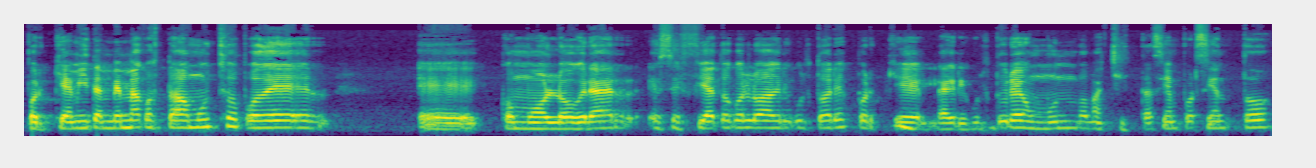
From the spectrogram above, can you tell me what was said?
porque a mí también me ha costado mucho poder eh, como lograr ese fiato con los agricultores, porque mm. la agricultura es un mundo machista, 100%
